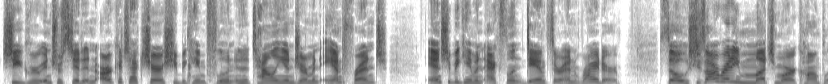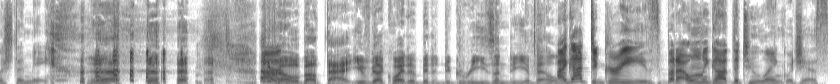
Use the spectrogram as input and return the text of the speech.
She grew interested in architecture. She became fluent in Italian, German, and French. And she became an excellent dancer and writer. So she's already much more accomplished than me. I don't know about that. You've got quite a bit of degrees under your belt. I got degrees, but I only got the two languages.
